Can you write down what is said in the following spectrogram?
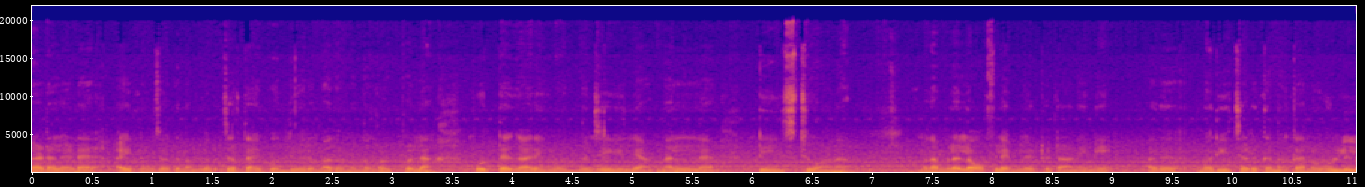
കടലയുടെ ഐറ്റംസൊക്കെ നമ്മൾ ചെറുതായി പൊന്തി വരും. അതുകൊണ്ടൊന്നും കുഴപ്പമില്ല. പൊട്ട് കാര്യങ്ങളൊന്നും ചെയ്യില്ല. നല്ല ടേസ്റ്റുമാണ് അപ്പോൾ നമ്മൾ ലോ ഫ്ലെയിമിലിട്ടിട്ടാണ് ഇനി അത് മൊരിയിച്ചെടുക്കുന്നത്. കാരണം ഉള്ളിൽ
